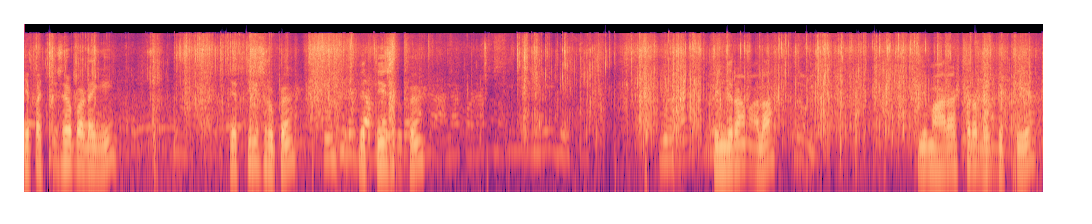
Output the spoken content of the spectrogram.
ये पच्चीस रुपये पड़ेगी। ये तीस रुपये ये तीस रुपये पिंजरा माला। ये महाराष्ट्र बहुत बिकती है।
